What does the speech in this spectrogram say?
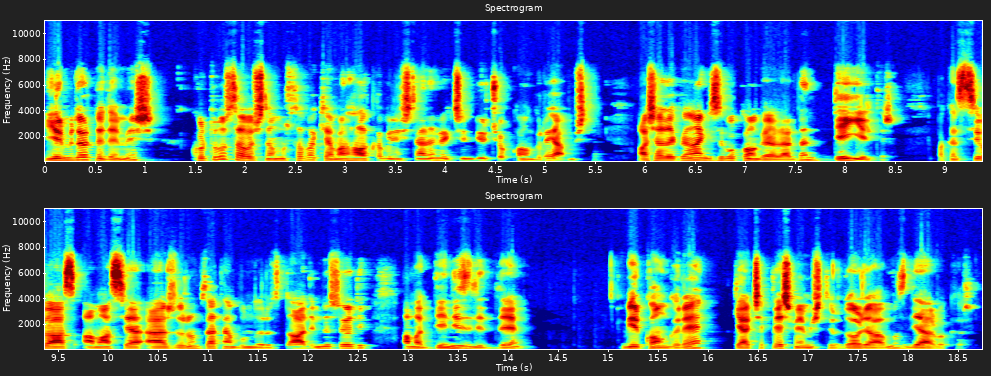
24 ne demiş? Kurtuluş Savaşı'nda Mustafa Kemal halka bilinçlendirmek için birçok kongre yapmıştı. Aşağıdakilerden hangisi bu kongrelerden değildir? Bakın Sivas, Amasya, Erzurum zaten bunları daha demin de söyledik. Ama Denizli'de bir kongre gerçekleşmemiştir. Doğru cevabımız Diyarbakır.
